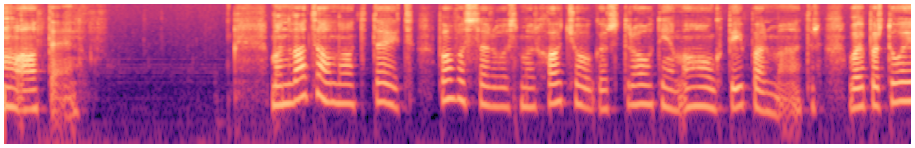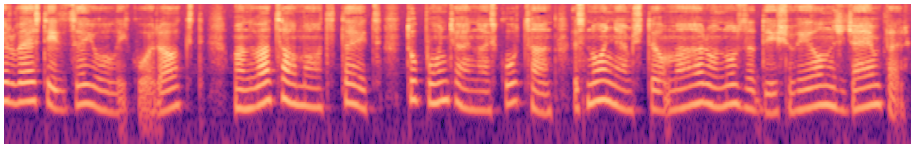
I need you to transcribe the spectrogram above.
no Atēnu. Man vecā māte teica, pavasaros marhačo gar strautiem auga piparmētra, vai par to ir vēstīts dzējolī, ko raksti. Man vecā māte teica, tu puņķainais kucēn, es noņemšu tev mēru un uzadīšu vilnas džemperi.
